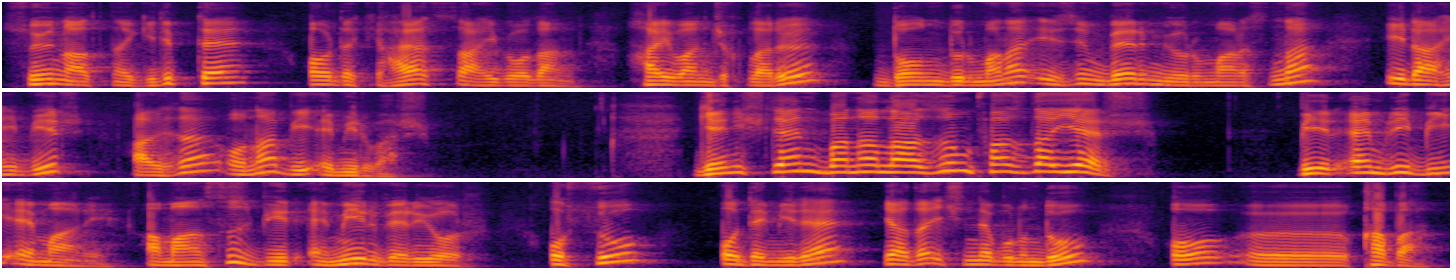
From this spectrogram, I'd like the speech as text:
Suyun altına gidip de oradaki hayat sahibi olan hayvancıkları dondurmana izin vermiyorum manasında ilahi bir adeta ona bir emir var. Genişlen bana lazım fazla yer. Bir emri bir emani. Amansız bir emir veriyor. O su o demire ya da içinde bulunduğu o e, kaba.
